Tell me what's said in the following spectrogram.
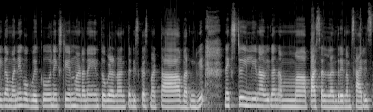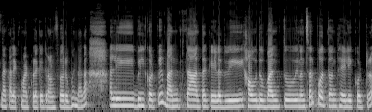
ಈಗ ಮನೆಗೆ ಹೋಗಬೇಕು ನೆಕ್ಸ್ಟ್ ಏನು ಮಾಡೋಣ ಏನು ತೊಗೊಳ್ಳೋಣ ಅಂತ ಡಿಸ್ಕಸ್ ಮಾಡ್ತಾ ಬಂದ್ವಿ. ನೆಕ್ಸ್ಟ್ ಇಲ್ಲಿ ನಾವೀಗ ನಮ್ಮ ಪಾರ್ಸಲ್ ಅಂದರೆ ನಮ್ಮ ಸ್ಯಾರೀಸ್ನ ಕಲೆಕ್ಟ್ ಮಾಡ್ಕೊಳ್ಳೋಕ್ಕೆ ಗ್ರೌಂಡ್ ಫ್ಲೋರಿಗೆ ಬಂದಾಗ ಅಲ್ಲಿ ಬಿಲ್ ಕೊಟ್ವಿ. ಬಂತಾ ಅಂತ ಕೇಳಿದ್ವಿ. ಹೌದು, ಬಂತು. ಇನ್ನೊಂದು ಸ್ವಲ್ಪ ಹೊತ್ತು ಅಂತ ಹೇಳಿ ಕೊಟ್ಟರು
